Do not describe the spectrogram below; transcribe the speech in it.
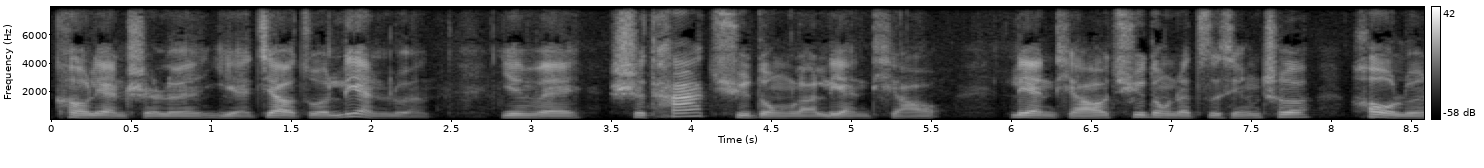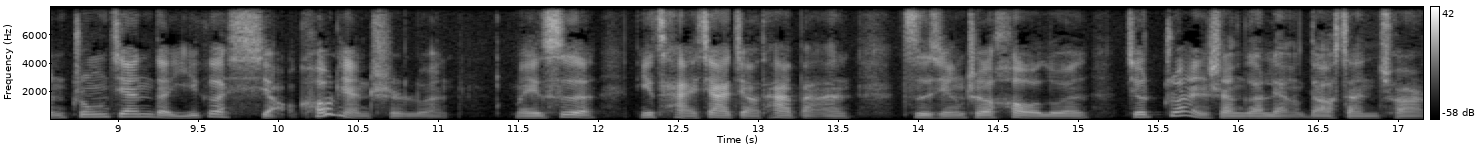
扣链齿轮也叫做链轮，因为是它驱动了链条，链条驱动着自行车后轮中间的一个小扣链齿轮。每次你踩下脚踏板，自行车后轮就转上个两到三圈。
